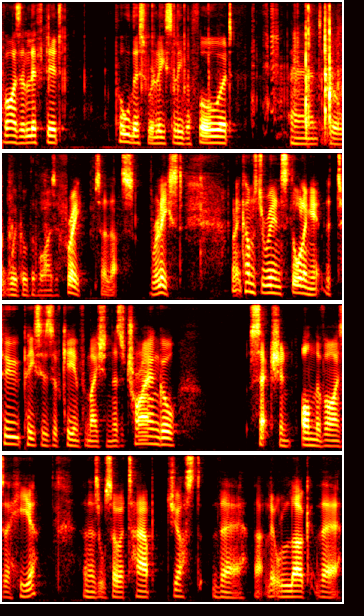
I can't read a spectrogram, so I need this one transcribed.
visor lifted, pull this release lever forward and we'll wiggle the visor free. So that's released. When it comes to reinstalling it, the two pieces of key information, there's a triangle section on the visor here, and there's also a tab just there, that little lug there.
